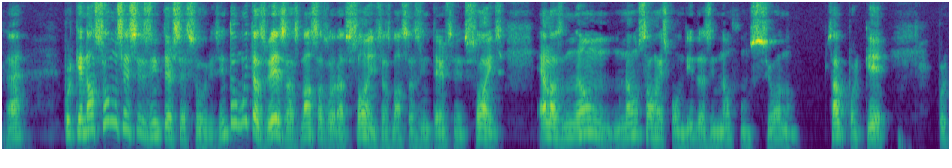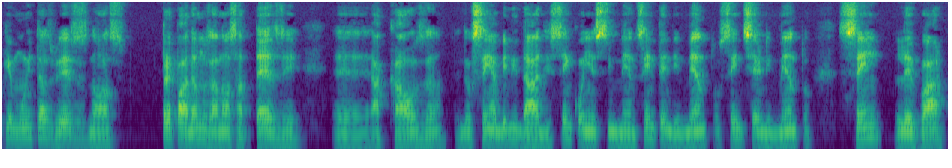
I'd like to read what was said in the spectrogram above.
Né? Porque nós somos esses intercessores. Então, muitas vezes, as nossas orações, as nossas intercessões, elas não, não são respondidas e não funcionam. Sabe por quê? porque muitas vezes nós preparamos a nossa tese, é, a causa, entendeu? sem habilidade, sem conhecimento, sem entendimento, sem discernimento, sem levar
